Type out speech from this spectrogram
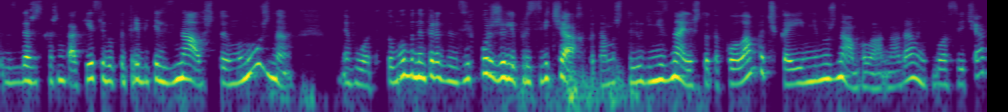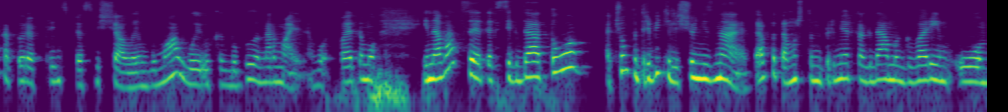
даже, скажем так, если бы потребитель знал, что ему нужно, вот, то мы бы, например, до сих пор жили при свечах, потому что люди не знали, что такое лампочка, и им не нужна была она, да, у них была свеча, которая, в принципе, освещала им бумагу, и как бы было нормально, вот. Поэтому инновация — это всегда то, о чем потребитель еще не знает, да, потому что, например, когда мы говорим о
